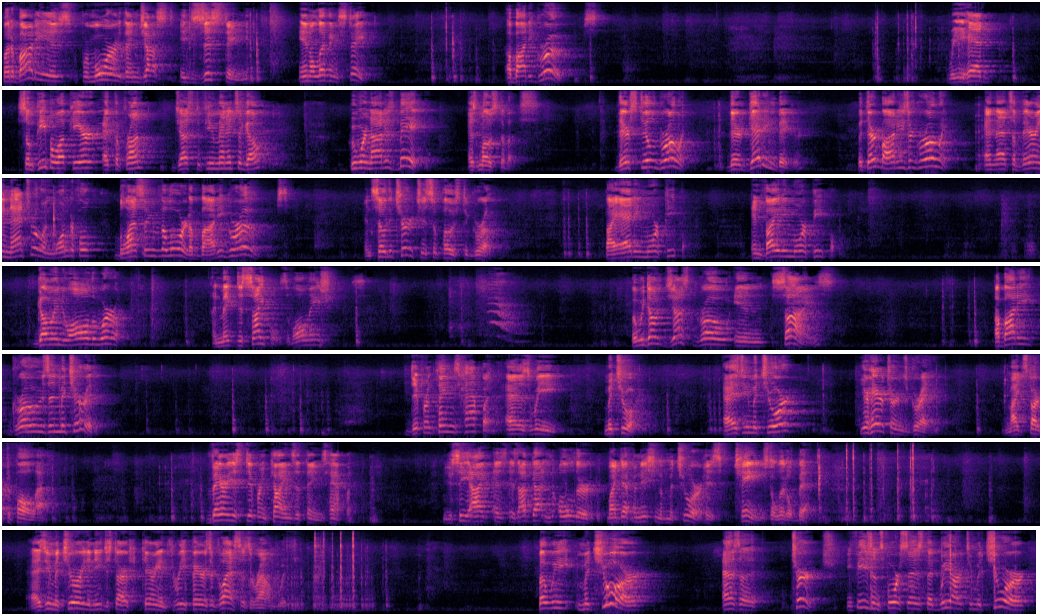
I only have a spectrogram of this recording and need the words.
But a body is for more than just existing in a living state. A body grows. We had some people up here at the front just a few minutes ago who were not as big as most of us. They're still growing. They're getting bigger, but their bodies are growing. And that's a very natural and wonderful blessing of the Lord. A body grows. And so the church is supposed to grow by adding more people, inviting more people, Go into all the world and make disciples of all nations. But we don't just grow in size, a body grows in maturity. Different things happen as we mature. As you mature, your hair turns gray It might start to fall out. Various different kinds of things happen. You see, I've, as, as I've gotten older, my definition of mature has changed a little bit. As you mature, you need to start carrying three pairs of glasses around with you. But we mature as a church. Ephesians 4 says that we are to mature.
